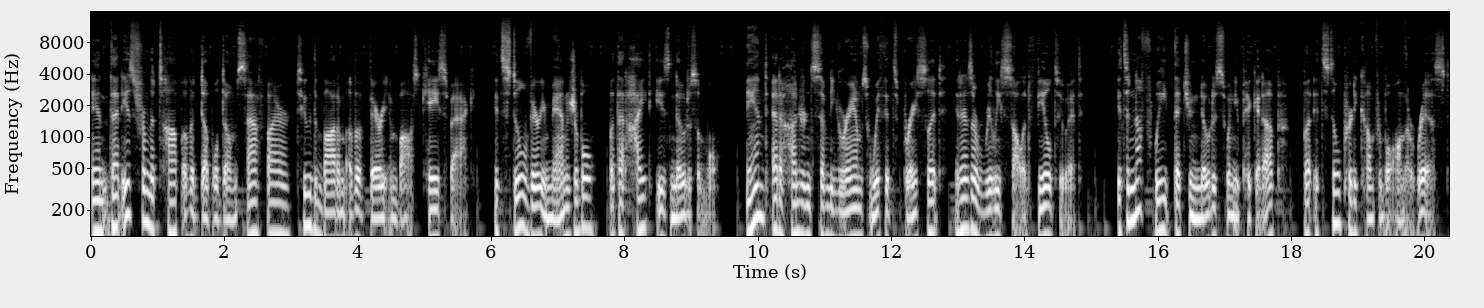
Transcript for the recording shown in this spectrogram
and that is from the top of a double dome sapphire to the bottom of a very embossed case back. It's still very manageable, but that height is noticeable. And at 170 grams with its bracelet, it has a really solid feel to it. It's enough weight that you notice when you pick it up, but it's still pretty comfortable on the wrist.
